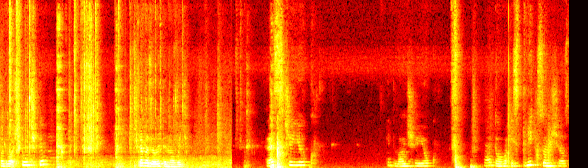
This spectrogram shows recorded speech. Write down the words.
По два штучки. Треба залити новий. Раз чайок. І два чайок. Готово. І з твіксом зараз.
